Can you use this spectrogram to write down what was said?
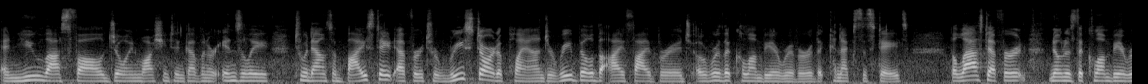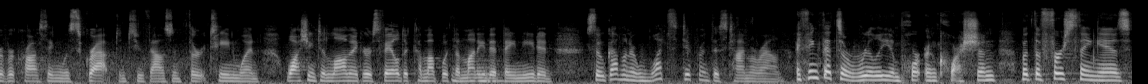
And you last fall joined Washington Governor Inslee to announce a bi-state effort to restart a plan to rebuild the I-5 bridge over the Columbia River that connects the states. The last effort, known as the Columbia River Crossing, was scrapped in 2013 when Washington lawmakers failed to come up with the money that they needed. So, Governor, what's different this time around? I think that's a really important question. But the first thing is,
